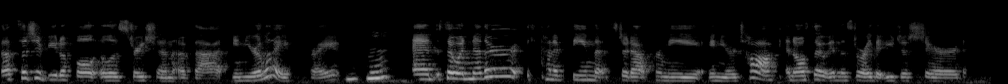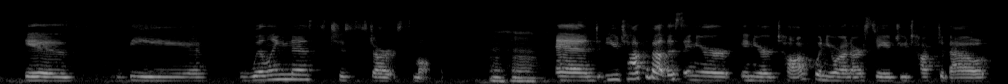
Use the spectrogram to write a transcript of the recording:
That's such a beautiful illustration of that in your life, right? Mm-hmm. And so, another kind of theme that stood out for me in your talk and also in the story that you just shared is the willingness to start small. Mm-hmm. And you talk about this in your in your talk when you were on our stage. You talked about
